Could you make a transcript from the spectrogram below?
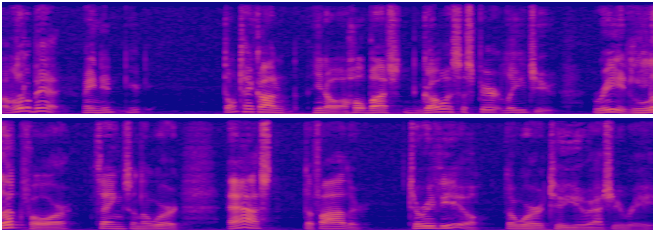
A little bit. I mean, you, you don't take on, you know, a whole bunch. Go as the Spirit leads you. Read. Look for things in the Word. Ask the Father to reveal the word to you as you read.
